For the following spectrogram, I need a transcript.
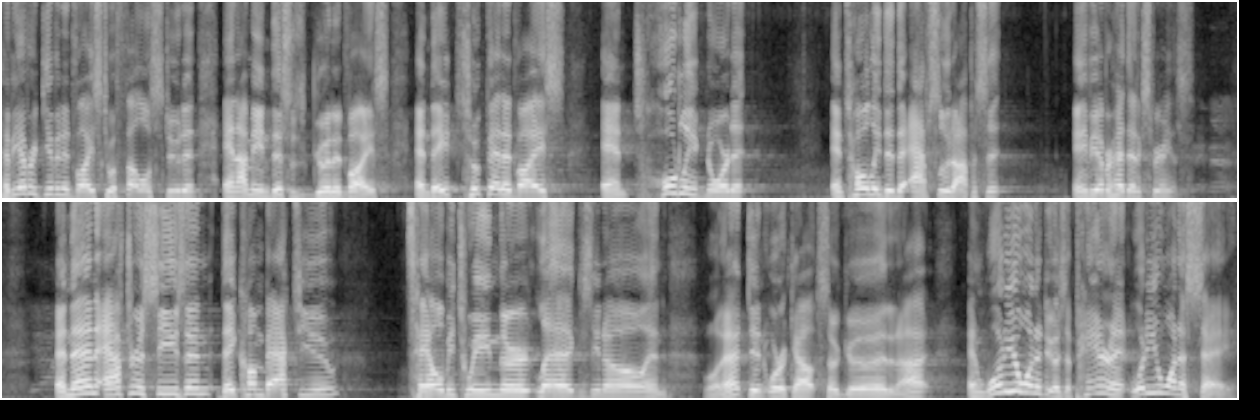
have you ever given advice to a fellow student? And I mean, this is good advice. And they took that advice and totally ignored it and totally did the absolute opposite. Any of you ever had that experience? And then after a season, they come back to you, tail between their legs, you know, and well, that didn't work out so good. And I, and what do you want to do? As a parent, what do you want to say?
